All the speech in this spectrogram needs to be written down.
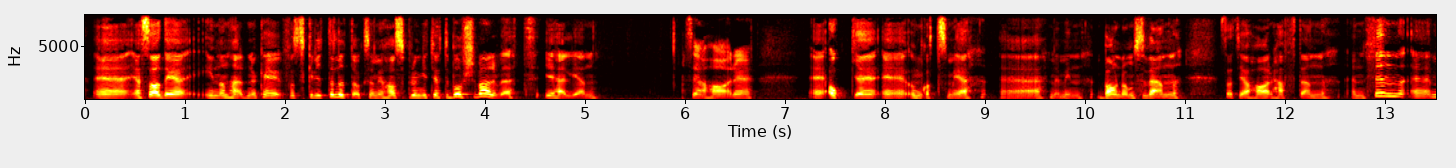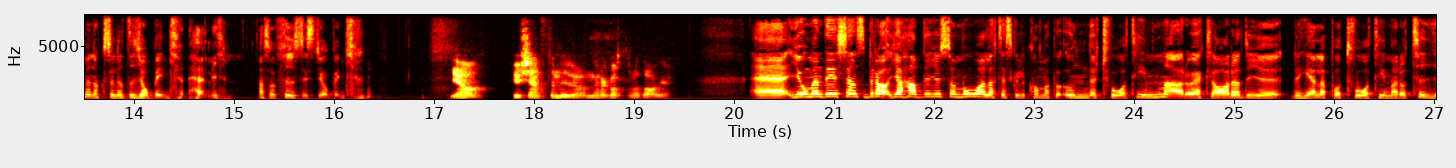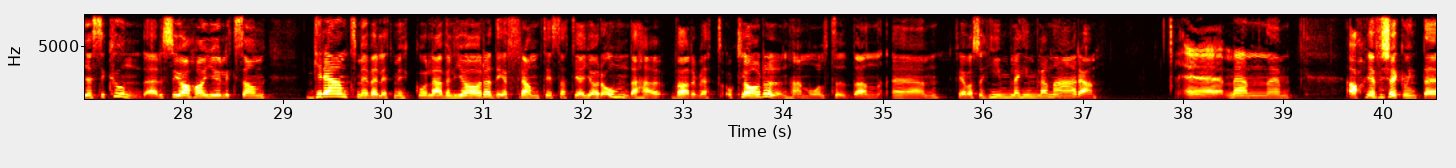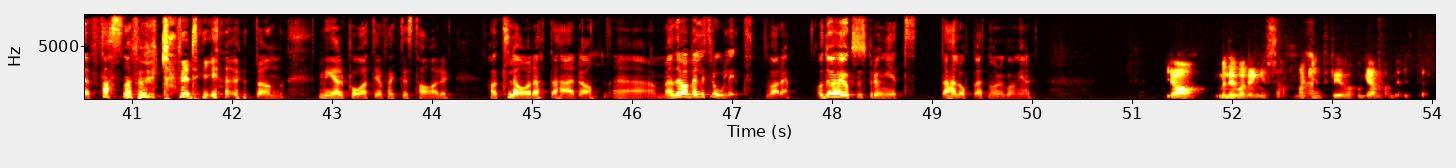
eh, jag sa det innan här, nu kan jag få skryta lite också, men jag har sprungit Göteborgsvarvet i helgen. Så jag har eh, och eh, umgåtts med, eh, med min barndomsvän. Så att jag har haft en, en fin eh, men också lite jobbig helg. Alltså fysiskt jobbig. Ja, hur känns det nu då när det har gått några dagar? Eh, jo men det känns bra. Jag hade ju som mål att jag skulle komma på under två timmar och jag klarade ju det hela på två timmar och tio sekunder. Så jag har ju liksom gränt mig väldigt mycket och lär väl göra det fram tills att jag gör om det här varvet och klarar den här måltiden. Eh, för jag var så himla himla nära. Eh, men eh, ja, jag försöker inte fastna för mycket för det utan mer på att jag faktiskt har, har klarat det här då. Eh, men det var väldigt roligt, var det. Och du har ju också sprungit det här loppet några gånger. Ja, men det var länge sedan. Man kan inte leva på gamla meriter.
